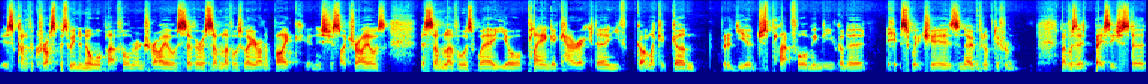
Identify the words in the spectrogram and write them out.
it's kind of a cross between a normal platformer and trials so there are some levels where you're on a bike and it's just like trials there's some levels where you're playing a character and you've got like a gun but you're just platforming you've got to hit switches and open up different levels it's basically just a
